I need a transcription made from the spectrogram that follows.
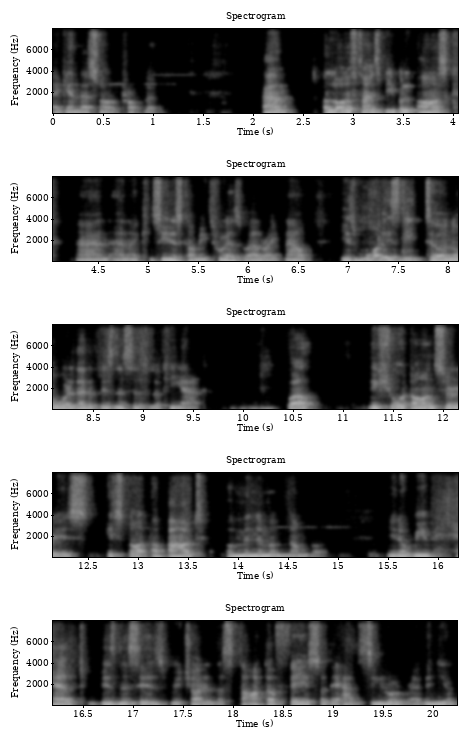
Again that's not a problem. Um, a lot of times people ask, and, and I can see this coming through as well right now, is what is the turnover that a business is looking at? Well, the short answer is it's not about a minimum number. You know, we've helped businesses which are in the startup phase, so they have zero revenue,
